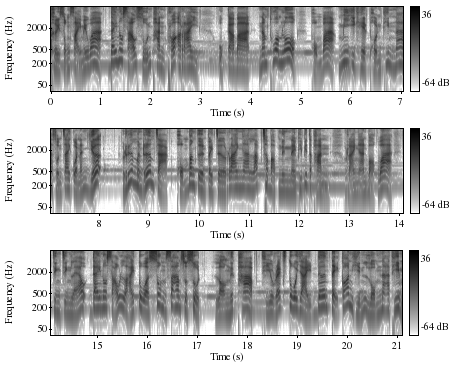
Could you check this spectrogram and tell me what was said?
เคยสงสัยไหมว่าไดโนเสาร์สูญพันธุ์เพราะอะไร อุกกาบาตน้ำท่วมโลก ผมว่ามีอีกเหตุผลที่น่าสนใจกว่านั้นเยอะ เรื่องมันเริ่มจากผมบังเกินไปเจอรายงานลับฉบับหนึ่งในพิพิธภัณฑ์ รายงานบอกว่าจริง ๆ แล้วไดโนเสาร์หลายตัวซุ่มซ่ามสุด ๆ ลองนึกภาพ T-Rex ตัวใหญ่เดินเตะก้อนหินล้มหน้าทิม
